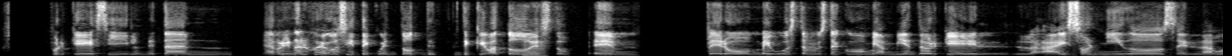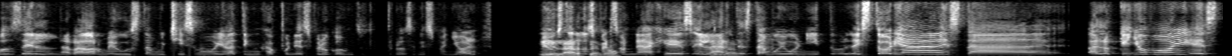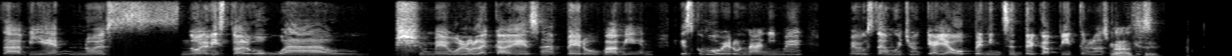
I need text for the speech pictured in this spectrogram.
porque sí, la neta te arruina el juego si te cuento de, de qué va todo esto. Em, pero me gusta, me gusta como mi ambiente porque hay sonidos, la voz del narrador me gusta muchísimo. Yo la tengo en japonés, pero con subtítulos en español. Me Y el gustan arte, los ¿no? personajes, el, El arte arte. está muy bonito, la historia está, a lo que yo voy está bien, no es, no he visto algo wow, me voló la cabeza, pero va bien. Es como ver un anime. Me gusta mucho que haya openings entre capítulos Ah, porque sí.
